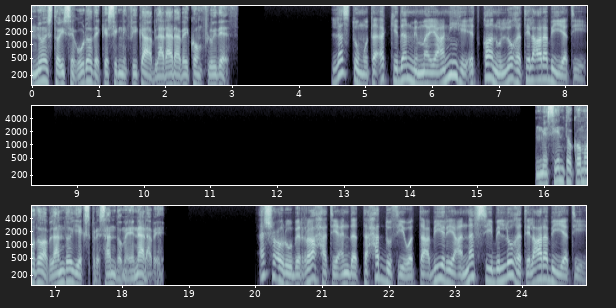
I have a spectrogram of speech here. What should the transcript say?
No estoy seguro de qué significa hablar árabe con fluidez. لست متأكدا مما يعنيه إتقان اللغة العربية. Me siento cómodo hablando y expresándome en árabe. أشعر بالراحة عند التحدث والتعبير عن نفسي باللغة العربية.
